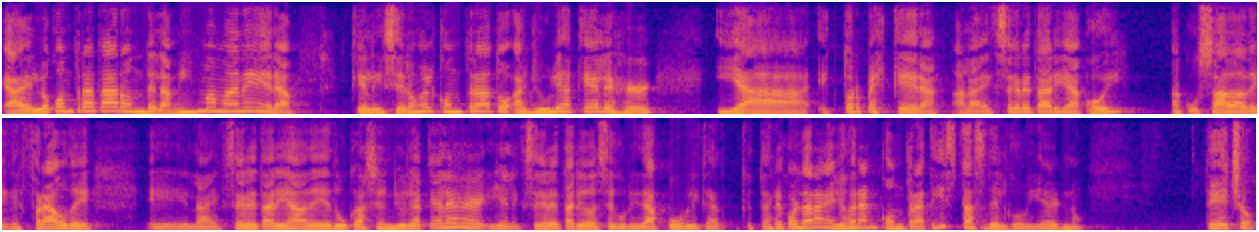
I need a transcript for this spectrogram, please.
A él lo contrataron de la misma manera que le hicieron el contrato a Julia Kelleher y a Héctor Pesquera, a la ex secretaria hoy acusada de fraude, eh, la ex secretaria de Educación Julia Kelleher y el ex secretario de Seguridad Pública. Que ustedes recordarán, ellos eran contratistas del gobierno. De hecho,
